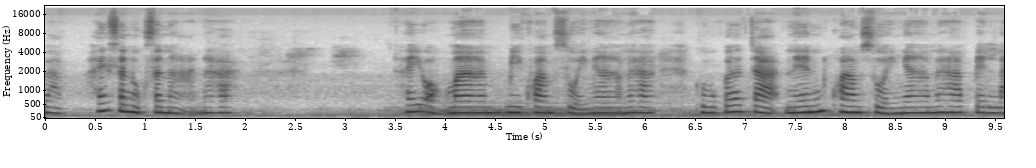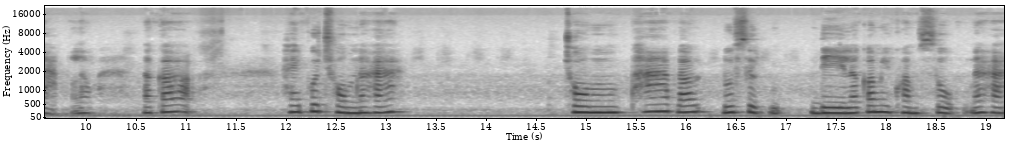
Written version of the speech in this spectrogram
แบบให้สนุกสนานนะคะ ให้ออกมามีความสวยงามนะคะครูก็จะเน้นความสวยงามนะคะเป็นหลักแล้วแล้วก็ให้ผู้ชมนะคะ ชมภาพแล้วรู้สึกดีแล้วก็มีความสุขนะคะ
